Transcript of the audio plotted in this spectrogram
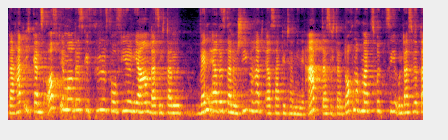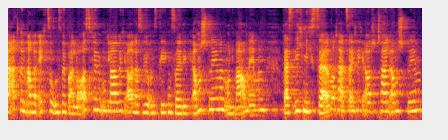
Da hatte ich ganz oft immer das Gefühl vor vielen Jahren, dass ich dann, wenn er das dann entschieden hat, er sagt die Termine ab, dass ich dann doch nochmal zurückziehe und dass wir da drin aber echt so unsere Balance finden, glaube ich auch, dass wir uns gegenseitig ernst nehmen und wahrnehmen dass ich mich selber tatsächlich auch total ernst nehme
